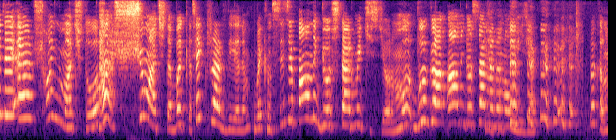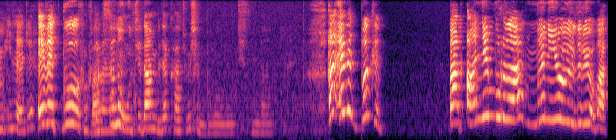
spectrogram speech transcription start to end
bir de eğer şu hangi maçta o? Ha şu maçta bakın tekrar diyelim. Bakın size anı göstermek istiyorum. Bu, bu anı göstermeden olmayacak. Bakalım ileri. Evet bu. Muhtemelen. Baksana ultiden bile kaçmışım Brown ultisinden. Ha evet bakın. Bak annem burada Nani'yi öldürüyor bak.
